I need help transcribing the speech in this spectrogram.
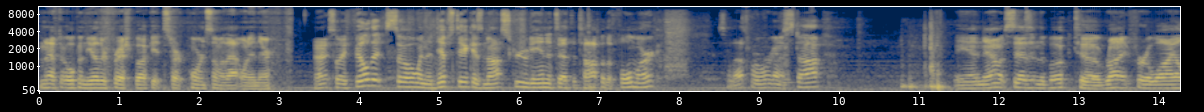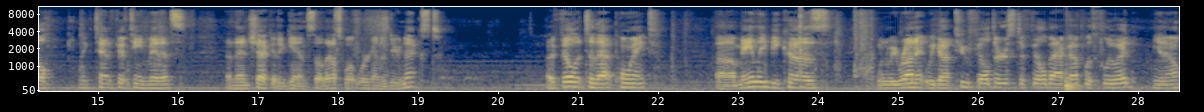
I'm gonna have to open the other fresh bucket and start pouring some of that one in there. All right, so I filled it so when the dipstick is not screwed in, it's at the top of the full mark. So that's where we're gonna stop. And now it says in the book to run it for a while, I think 10, 15 minutes, and then check it again. So that's what we're gonna do next. I filled it to that point, uh, mainly because when we run it, we got two filters to fill back up with fluid, you know,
